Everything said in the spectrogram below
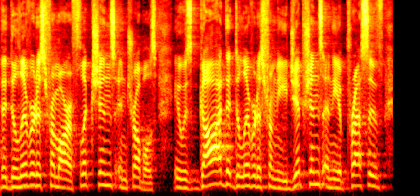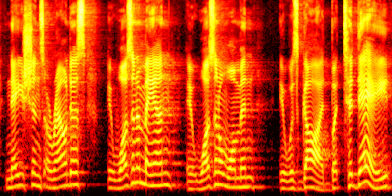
that delivered us from our afflictions and troubles. It was God that delivered us from the Egyptians and the oppressive nations around us. It wasn't a man, it wasn't a woman, it was God. But today,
